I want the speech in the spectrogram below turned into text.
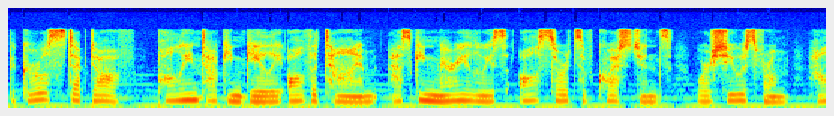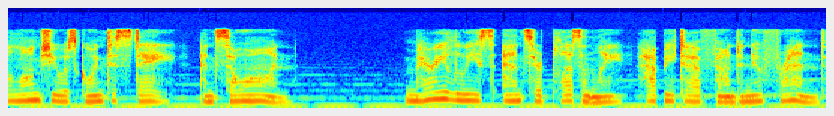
The girls stepped off, Pauline talking gaily all the time, asking Mary Louise all sorts of questions where she was from, how long she was going to stay, and so on. Mary Louise answered pleasantly, happy to have found a new friend.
